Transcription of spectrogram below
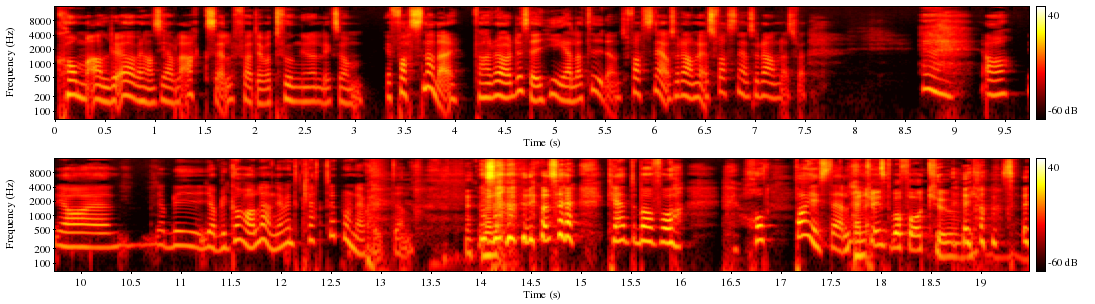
kom aldrig över hans jävla axel för att jag var tvungen att liksom, jag fastnade där för han rörde sig hela tiden. Så fastnade jag och så ramlade jag, så fastnade jag och så ramlade jag. Ja, jag, jag, blir, jag blir galen. Jag vill inte klättra på den där skiten. Men- så, jag så här, kan jag inte bara få hoppa istället? Men, Kan jag inte bara få ha kul? Ja,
